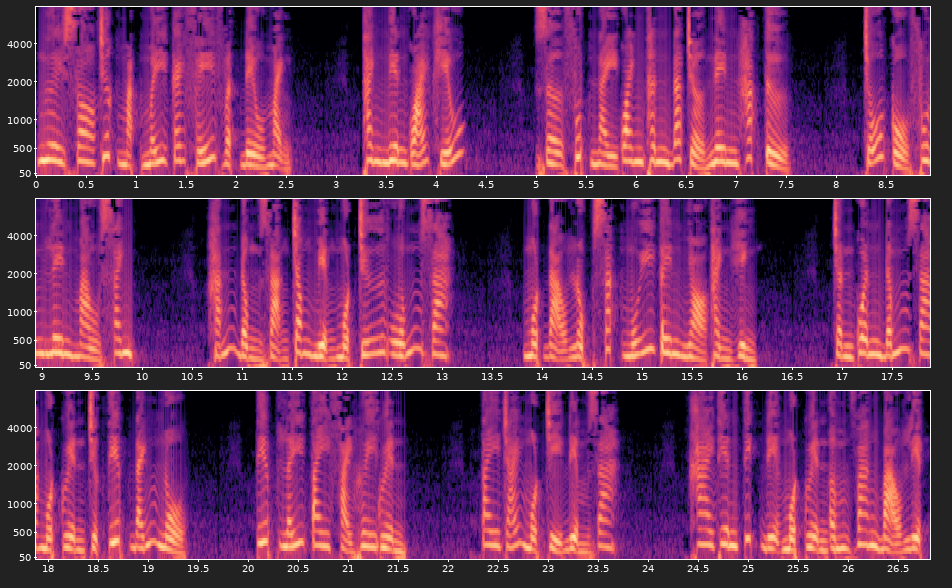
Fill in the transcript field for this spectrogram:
Ngươi so trước mặt mấy cái phế vật đều mạnh. Thanh niên quái khiếu. Giờ phút này quanh thân đã trở nên hắc tử. Chỗ cổ phun lên màu xanh. Hắn đồng dạng trong miệng một chữ uống ra, một đạo lục sắc mũi tên nhỏ thành hình, trần quân đấm ra một quyền trực tiếp đánh nổ, tiếp lấy tay phải huy quyền, tay trái một chỉ điểm ra, khai thiên tích địa một quyền âm vang bảo liệt,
